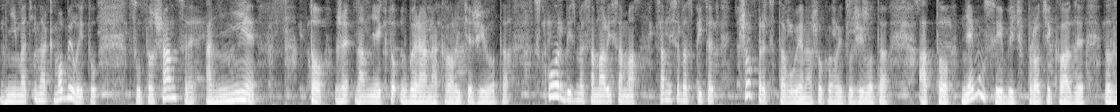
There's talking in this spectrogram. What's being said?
vnímať inak mobilitu. Sú to šance a nie to, že nám niekto uberá na kvalite života. Skôr by sme sa mali sama, sami seba spýtať, čo predstavuje našu kvalitu života. A to nemusí byť v protiklade s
